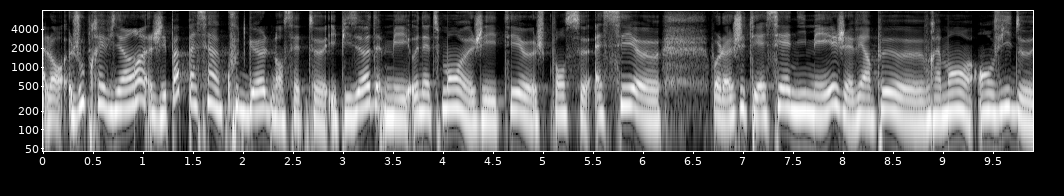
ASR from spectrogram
Alors, je vous préviens, j'ai pas passé un coup de gueule dans cet euh, épisode, mais honnêtement, euh, j'ai été, euh, je pense, assez, voilà, j'étais assez animée, j'avais un peu vraiment envie de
